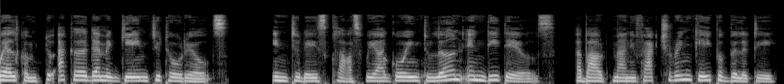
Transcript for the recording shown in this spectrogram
Welcome to Academic Gain Tutorials. In today's class we are going to learn in details about manufacturing capability.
